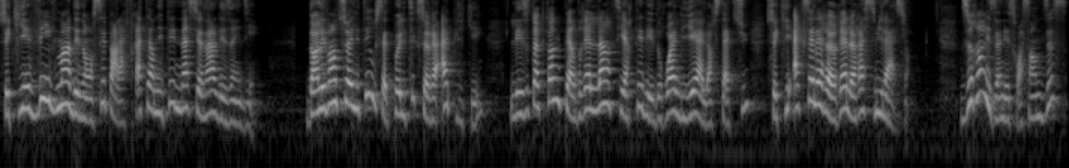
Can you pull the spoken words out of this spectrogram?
ce qui est vivement dénoncé par la Fraternité nationale des Indiens. Dans l'éventualité où cette politique serait appliquée, les Autochtones perdraient l'entièreté des droits liés à leur statut, ce qui accélérerait leur assimilation. Durant les années 70,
